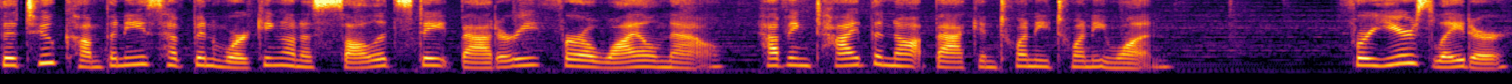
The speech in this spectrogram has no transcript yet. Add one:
The two companies have been working on a solid-state battery for a while now, having tied the knot back in 2021. Four years later,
